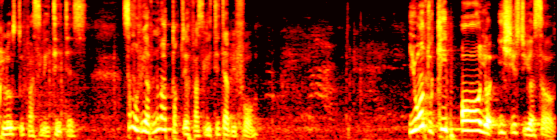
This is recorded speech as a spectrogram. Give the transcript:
close to facilitators. Some of you have never talked to a facilitator before. You want to keep all your issues to yourself.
